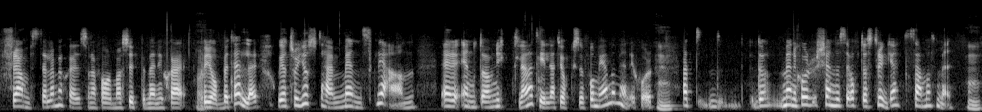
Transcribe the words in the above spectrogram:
framställa mig själv som en form av supermänniska på jobbet heller. Och jag tror just det här mänskliga an är en av nycklarna till att jag också får med mig människor. Mm. Att de, människor känner sig oftast trygga tillsammans med mig. Mm.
